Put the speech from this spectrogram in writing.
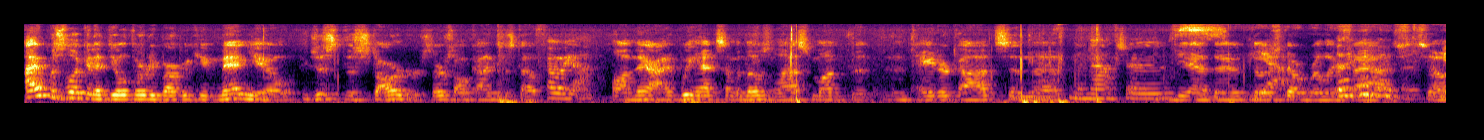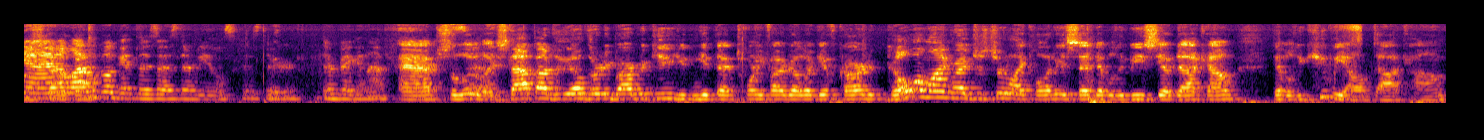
I was looking at the Old 30 Barbecue menu, just the starters. There's all kinds of stuff Oh, yeah. on there. I, we had some of those last month, the, the tater tots and the, The nachos. yeah, the, those Yeah. go really fast. So yeah, and a stop lot out. of people get those as their meals because they're they're big enough. for us, Absolutely. Stop out to the Old 30 Barbecue. You can get that $25 gift card. Go online, register, like Claudia said, WBCO.com, WQEL.com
